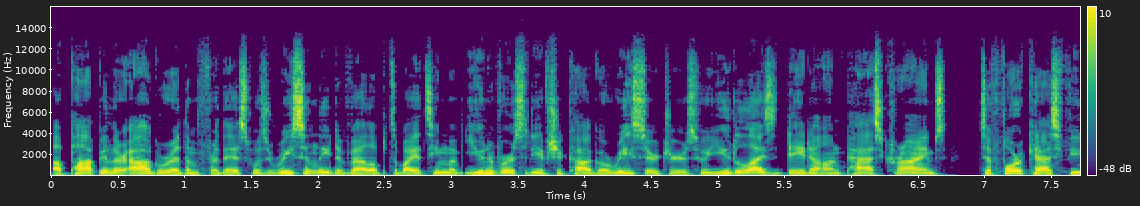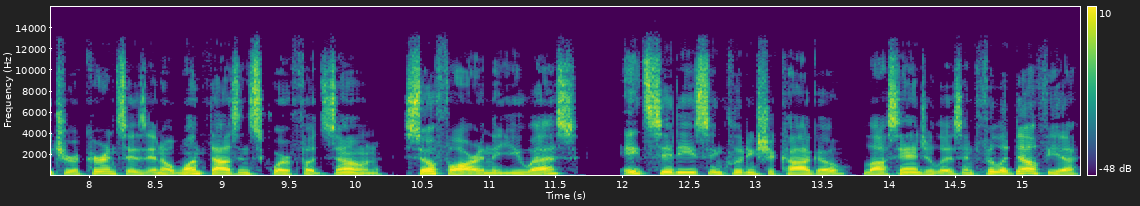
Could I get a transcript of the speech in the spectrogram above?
A popular algorithm for this was recently developed by a team of University of Chicago researchers who utilized data on past crimes to forecast future occurrences in a 1,000 square foot zone. So far in the US, Eight cities, including Chicago, Los Angeles, and Philadelphia,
